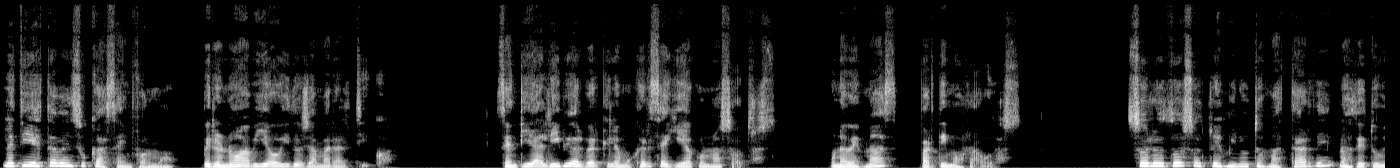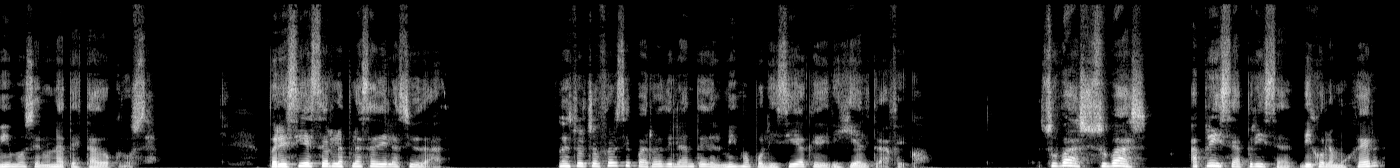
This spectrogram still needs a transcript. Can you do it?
La tía estaba en su casa, informó, pero no había oído llamar al chico. Sentía alivio al ver que la mujer seguía con nosotros. Una vez más, partimos raudos. Solo dos o tres minutos más tarde nos detuvimos en un atestado cruce. Parecía ser la plaza de la ciudad. Nuestro chofer se paró delante del mismo policía que dirigía el tráfico. Subash, Subash. Aprisa, aprisa, dijo la mujer,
